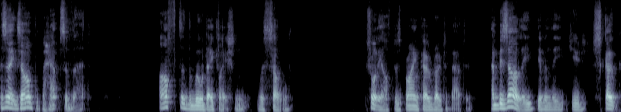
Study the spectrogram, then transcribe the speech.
as an example, perhaps, of that, after the Will Day collection was sold, shortly afterwards, Brian Coe wrote about it. And bizarrely, given the huge scope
